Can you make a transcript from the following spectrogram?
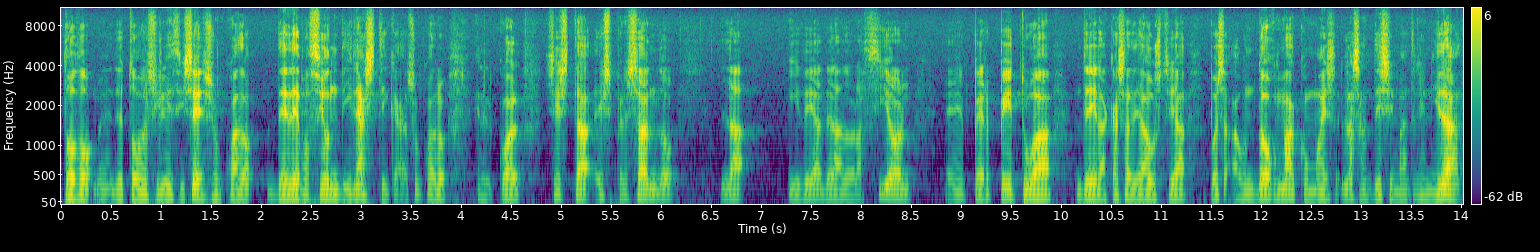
todo, eh, de todo el siglo XVI. Es un cuadro de devoción dinástica, es un cuadro en el cual se está expresando la idea de la adoración eh, perpetua de la Casa de Austria pues, a un dogma como es la Santísima Trinidad.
